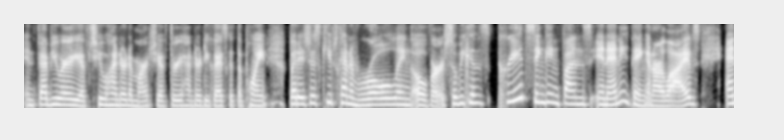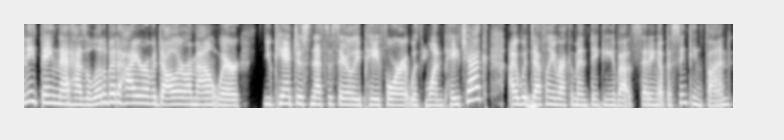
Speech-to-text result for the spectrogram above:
in February you have 200 in March you have 300 you guys get the point but it just keeps kind of rolling over. So we can create sinking funds in anything in our lives anything that has a little bit higher of a dollar amount where you can't just necessarily pay for it with one paycheck. I would mm. definitely recommend thinking about setting up a sinking fund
